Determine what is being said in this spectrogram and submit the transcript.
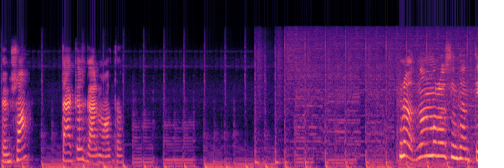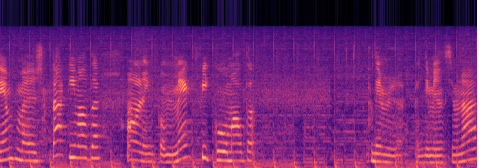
Vamos lá. Está a carregar, malta. Pronto, não demorou assim tanto tempo, mas está aqui, malta. Olhem como é que ficou, malta. podemos dimensionar.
